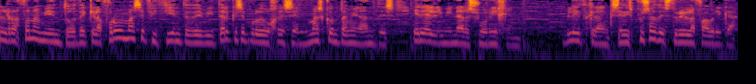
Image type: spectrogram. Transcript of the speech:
el razonamiento de que la forma más eficiente de evitar que se produjesen más contaminantes era eliminar su origen. Blitzcrank se dispuso a destruir la fábrica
